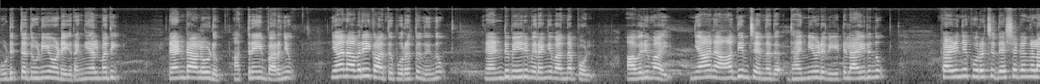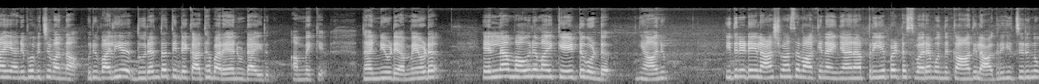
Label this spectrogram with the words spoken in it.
ഉടുത്ത തുണിയോടെ ഇറങ്ങിയാൽ മതി. രണ്ടാളോടും അത്രയും പറഞ്ഞു. ഞാൻ അവരെ കാത്ത് പുറത്തു നിന്നു. രണ്ടുപേരും ഇറങ്ങി വന്നപ്പോൾ അവരുമായി ഞാൻ ആദ്യം ചെന്നത് ധന്യയുടെ വീട്ടിലായിരുന്നു. കഴിഞ്ഞ കുറച്ച് ദശകങ്ങളായി അനുഭവിച്ചു വന്ന ഒരു വലിയ ദുരന്തത്തിന്റെ കഥ പറയാനുണ്ടായിരുന്നു അമ്മയ്ക്ക് ധന്യയുടെ അമ്മയോട്. എല്ലാം മൗനമായി കേട്ടുകൊണ്ട് ഞാനും. ഇതിനിടയിൽ ആശ്വാസവാക്കിനായി ഞാൻ ആ പ്രിയപ്പെട്ട സ്വരം ഒന്ന് കാതിൽ ആഗ്രഹിച്ചിരുന്നു.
